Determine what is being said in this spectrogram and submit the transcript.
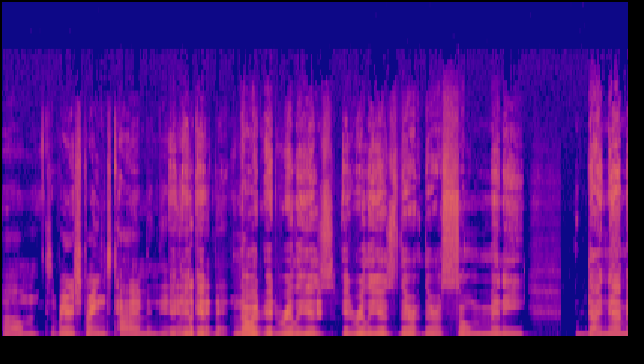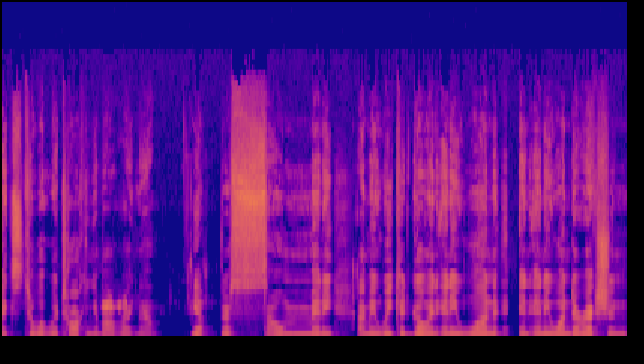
Um, it's a very strange time in, in It- it- looking it- at that. No, it, it really is. It really is. There there are so many dynamics to what we're talking about right now. Yeah. There's so many. I mean, we could go in any one in any one direction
